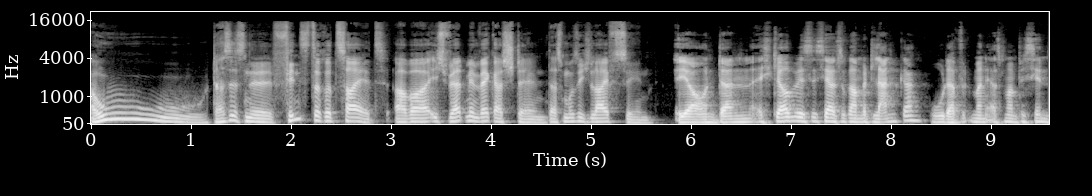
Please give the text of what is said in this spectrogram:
Oh, das ist eine finstere Zeit. Aber ich werde mir einen Wecker stellen. Das muss ich live sehen. Ja, und dann, ich glaube, es ist ja sogar mit Landgang. Oh, da wird man erstmal ein bisschen,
